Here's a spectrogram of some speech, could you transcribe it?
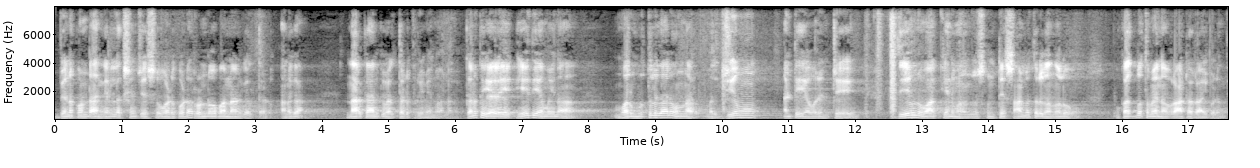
వినకుండా నిర్లక్ష్యం చేసేవాడు కూడా రెండో మరణానికి వెళ్తాడు. అనగా నరకానికి వెళ్తాడు ప్రియమైన వాళ్ళ కనుక ఏ- ఏది ఏమైనా వారు మృతులుగానే ఉన్నారు. మరి జీవం అంటే ఎవరంటే దేవుని వాక్యాన్ని మనం చూసుకుంటే సామెతల గంధంలో ఒక అద్భుతమైన వ్రాట రాయబడింది.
